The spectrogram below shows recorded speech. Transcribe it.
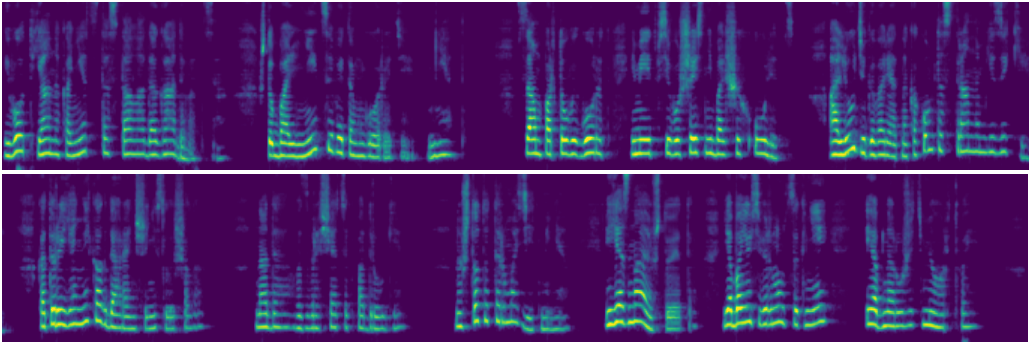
И вот я наконец-то стала догадываться, что больницы в этом городе нет. Сам портовый город имеет всего шесть небольших улиц, а люди говорят на каком-то странном языке, который я никогда раньше не слышала. Надо возвращаться к подруге. Но что-то тормозит меня. И я знаю, что это. Я боюсь вернуться к ней и обнаружить мертвой.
